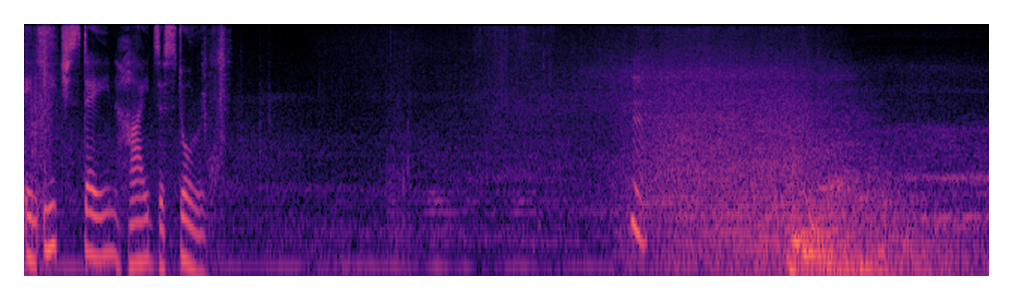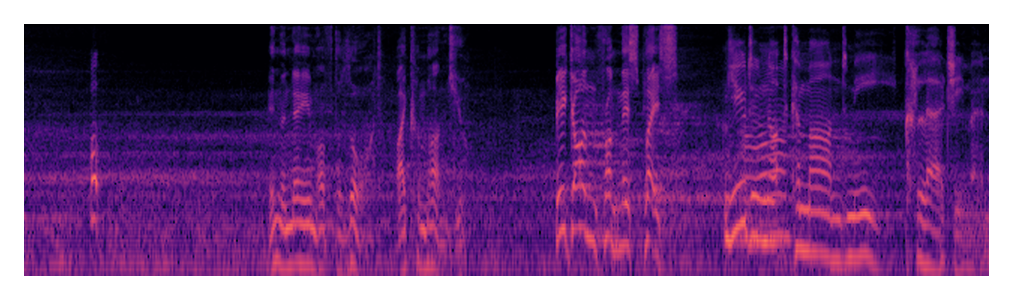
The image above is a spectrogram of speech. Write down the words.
In each stain hides a story. Hmm. Oh. In the name of the Lord, I command you. Be gone from this place! You do not command me, clergyman.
